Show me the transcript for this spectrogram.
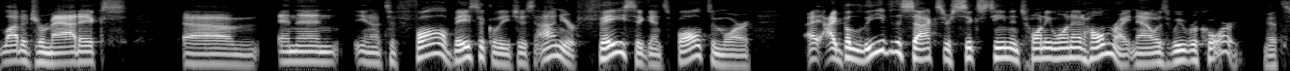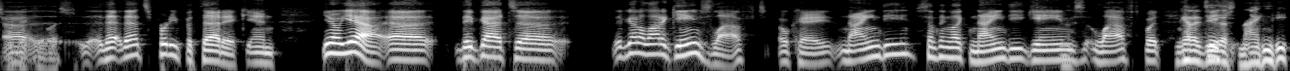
lot of dramatics. Um, and then, you know, to fall basically just on your face against Baltimore. I, I believe the Sox are 16 and 21 at home right now as we record. That's Uh, ridiculous. th- that that's pretty pathetic. And you know, yeah, uh, they've got uh, they've got a lot of games left. Okay, ninety something like ninety games left. But you got to do this 90,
